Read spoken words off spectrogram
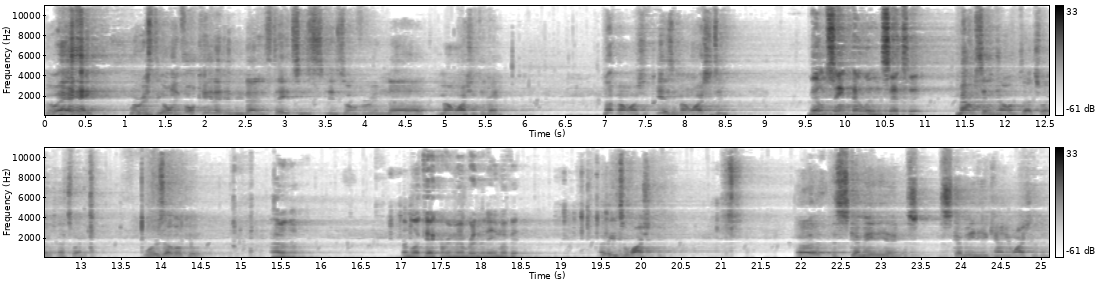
Hey, where is the only volcano in the United States? Is is over in uh, Mount Washington, right? Not Mount Washington. Yeah, is it Mount Washington? Mount St. Helens, that's it. Mount St. Helens. That's right. That's right. Where is that located? I don't know. I'm lucky I can remember the name of it. I think it's in Washington. Uh, Skamania, Skamania County, Washington.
